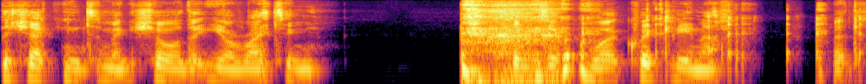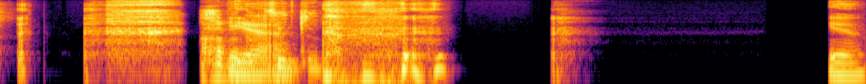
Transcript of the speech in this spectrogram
the checking to make sure that you're writing things that work quickly enough. But I haven't yeah. looked into that. yeah.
